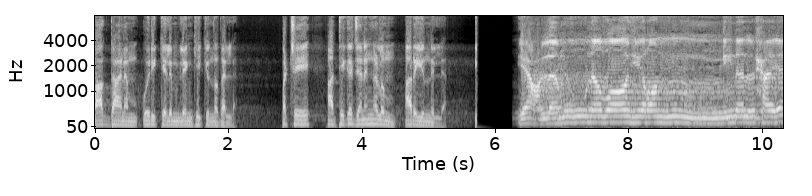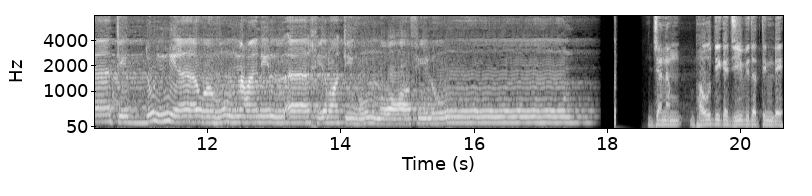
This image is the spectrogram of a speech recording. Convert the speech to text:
വാഗ്ദാനം ഒരിക്കലും ലംഘിക്കുന്നതല്ല പക്ഷേ അധിക ജനങ്ങളും അറിയുന്നില്ല يعلمون ظاهرا من الحياة الدنيا وهم عن الآخرة هم غافلون ജനം ഭൗതിക ജീവിതത്തിന്റെ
